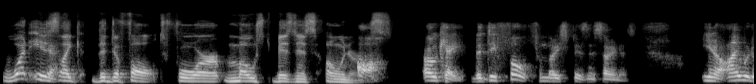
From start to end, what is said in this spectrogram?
what is yeah. like the default for most business owners oh, okay the default for most business owners you know i would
